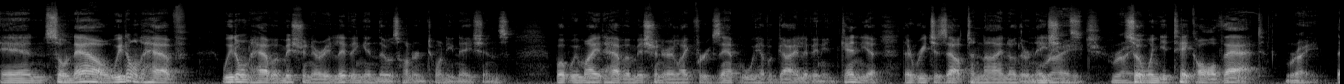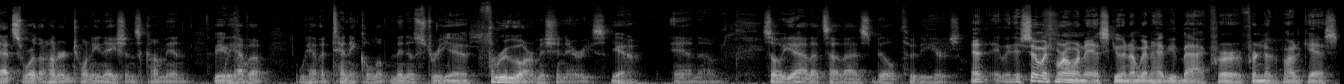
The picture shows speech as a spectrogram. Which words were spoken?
And so now we don't have we don't have a missionary living in those 120 nations but we might have a missionary like for example we have a guy living in kenya that reaches out to nine other nations right, right. so when you take all that right that's where the 120 nations come in Beautiful. we have a we have a tentacle of ministry yes. through our missionaries yeah and um, so yeah, that's how that's built through the years. And there's so much more I want to ask you, and I'm going to have you back for, for another podcast.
